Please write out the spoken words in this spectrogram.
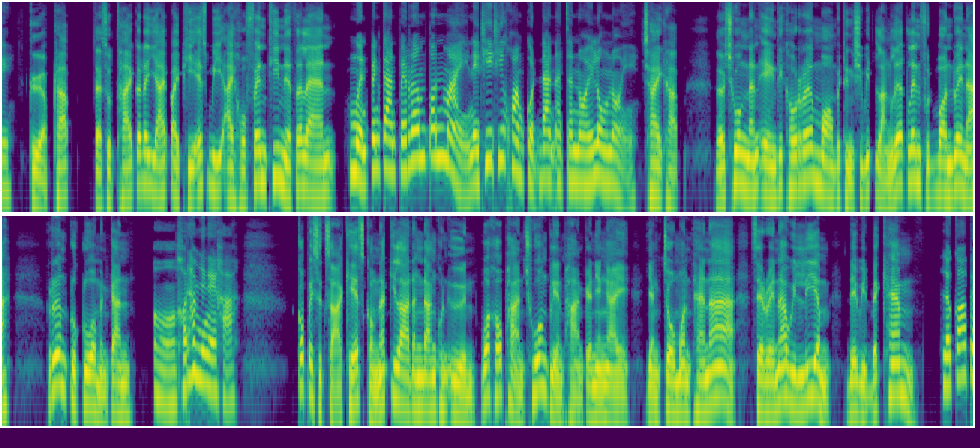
ย เกือบครับ แต่สุดท้ายก็ได้ย้ายไป PSV Eindhoven ที่เนเธอร์แลนด์ เหมือนเป็นการไปเริ่มต้นใหม่ในที่ที่ความกดดันอาจจะน้อยลงหน่อย ใช่ครับ แล้วช่วงนั้นเองที่เขาเริ่มมองไปถึงชีวิตหลังเลิกเล่นฟุตบอลด้วยนะ เริ่มกลัวๆเหมือนกัน อ๋อเขาทำยังไงคะ ก็ไปศึกษาเคสของนักกีฬาดัง ๆ คนอื่น ว่าเขาผ่านช่วงเปลี่ยนผ่านกันยังไง อย่างโจมอนแทนาเซเรนาวิลเลียม เดวิดเบคแฮมแล้วก็ไป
